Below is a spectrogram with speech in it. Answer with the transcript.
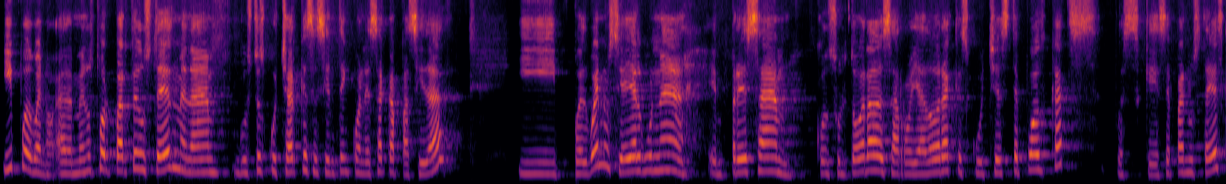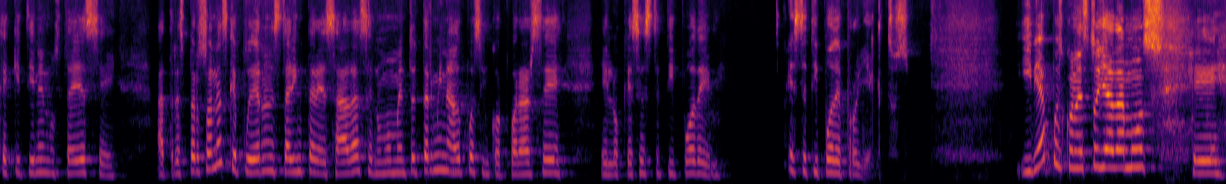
Y pues bueno, al menos por parte de ustedes me da gusto escuchar que se sienten con esa capacidad. Y pues bueno, si hay alguna empresa consultora, desarrolladora que escuche este podcast, pues que sepan ustedes que aquí tienen ustedes eh, a tres personas que pudieran estar interesadas en un momento determinado, pues incorporarse en lo que es este tipo de, este tipo de proyectos. Y bien, pues con esto ya damos eh,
